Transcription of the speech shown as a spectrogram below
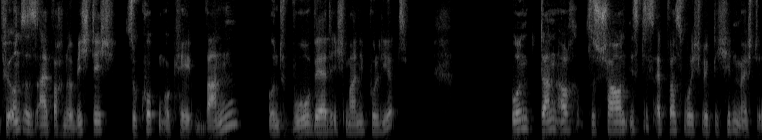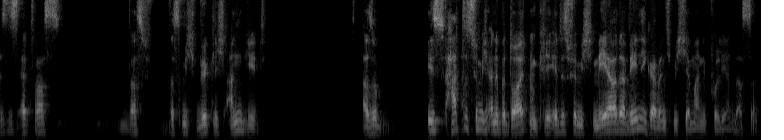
für uns ist es einfach nur wichtig zu gucken, okay, wann und wo werde ich manipuliert? Und dann auch zu schauen, ist es etwas, wo ich wirklich hin möchte? Ist es etwas, was, was mich wirklich angeht? Also ist, hat es für mich eine Bedeutung? Kreiert es für mich mehr oder weniger, wenn ich mich hier manipulieren lasse?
